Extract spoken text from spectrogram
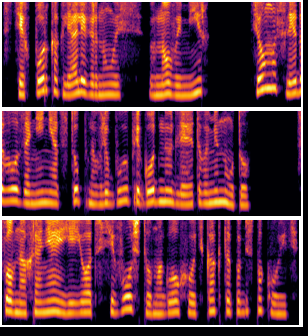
С тех пор, как Ляля вернулась в новый мир, Тёма следовала за ней неотступно в любую пригодную для этого минуту, словно охраняя ее от всего, что могло хоть как-то побеспокоить.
